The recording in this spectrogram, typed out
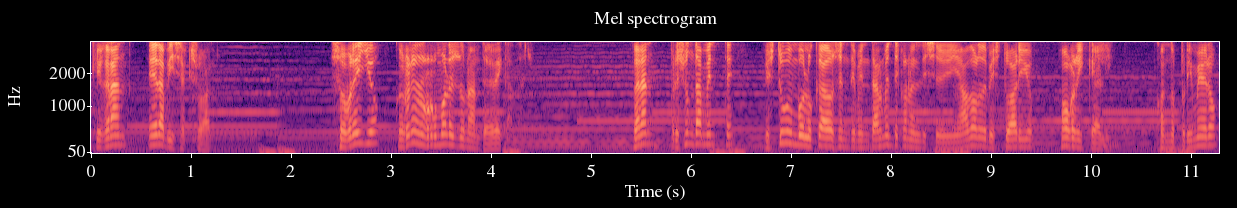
que Grant era bisexual. Sobre ello corrieron rumores durante décadas. Grant, presuntamente, estuvo involucrado sentimentalmente con el diseñador de vestuario Henry Kelly, cuando primero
